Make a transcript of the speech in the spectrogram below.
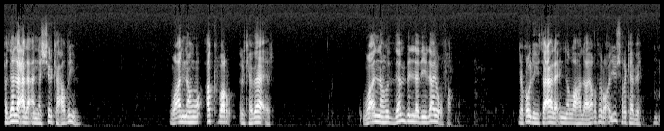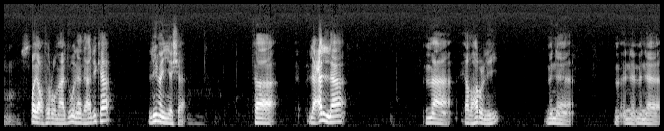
فدل على أن الشرك عظيم وأنه أكبر الكبائر. وأنه الذنب الذي لا يغفر. لقوله تعالى إن الله لا يغفر أن يشرك به ويغفر ما دون ذلك لمن يشاء. فلعل ما يظهر لي من من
